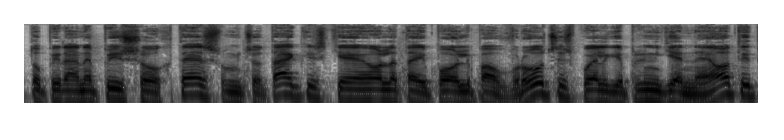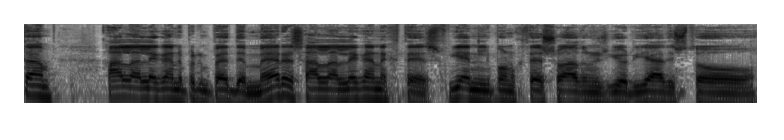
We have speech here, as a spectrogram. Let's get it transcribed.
Το πήραν πίσω χτες ο Μητσοτάκης και όλα τα υπόλοιπα. Ο Βρούτσης που έλεγε πριν γενναιότητα. Άλλα λέγανε πριν πέντε μέρες, άλλα λέγανε χτες. Βγαίνει λοιπόν χτες ο Άδωνης Γεωργιάδης το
